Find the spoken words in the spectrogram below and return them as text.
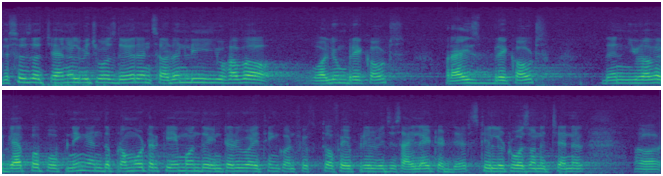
this is a channel which was there and suddenly you have a volume breakouts, price breakouts, then you have a gap up opening and the promoter came on the interview I think on 5th of April which is highlighted there. Still it was on a channel uh,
